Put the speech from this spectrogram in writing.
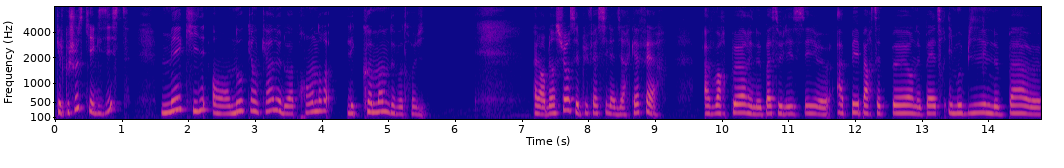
quelque chose qui existe, mais qui en aucun cas ne doit prendre les commandes de votre vie. Alors bien sûr, c'est plus facile à dire qu'à faire. Avoir peur et ne pas se laisser euh, happer par cette peur, ne pas être immobile, ne pas euh,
